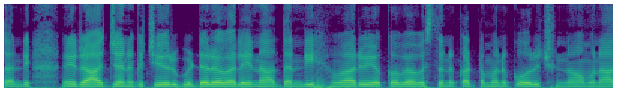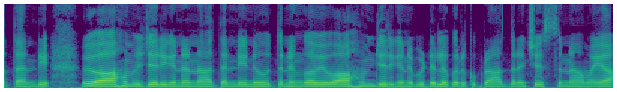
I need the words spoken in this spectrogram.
తండ్రి రాజ్యానికి చేరు బిడ్డల వలె నా తండ్రి వారి యొక్క వ్యవస్థను కట్టమని కోరుచున్నాము నా తండ్రి. వివాహం జరిగిన నా తండ్రి నూతనంగా వివాహం జరిగిన బిడ్డల కొరకు ప్రార్థన చేస్తున్నామయ్యా.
